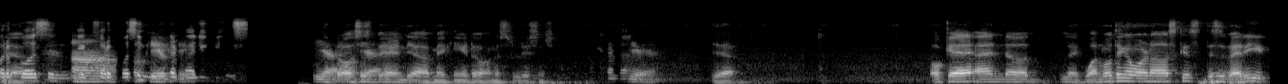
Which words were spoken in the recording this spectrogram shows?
for Yeah. a person, like for a Ah, person okay, what that value means. yeah, The Yeah. process yeah. behind yeah making it a honest relationship. Yeah. Yeah. Okay, and uh, like one more thing I want to ask is this is very,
